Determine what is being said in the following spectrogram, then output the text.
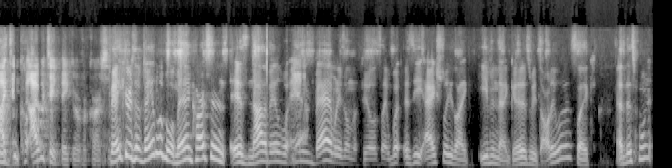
I think I would take Baker over Carson. Baker's available, man. Carson is not available, and Yeah. he's bad when he's on the field. It's like, what is he actually like? Even that good as we thought he was? Like at this point,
